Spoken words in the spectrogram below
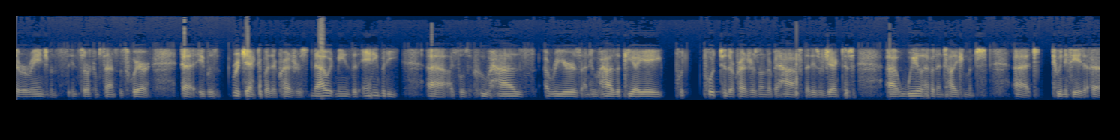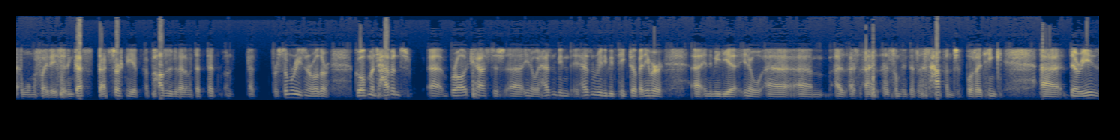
their arrangements in circumstances where uh, it was rejected by their creditors. Now it means that anybody, uh, I suppose, who has arrears and who has a PIA put put to their creditors on their behalf that is rejected uh, will have an entitlement uh, to initiate a 115A. So I think that's that's certainly a, a positive development that, that, that for some reason or other government haven't uh, broadcasted. Uh, you know, it hasn't been it hasn't really been picked up anywhere uh, in the media. You know, uh, um, as, as, as, something that has happened. But I think there is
